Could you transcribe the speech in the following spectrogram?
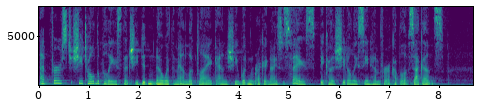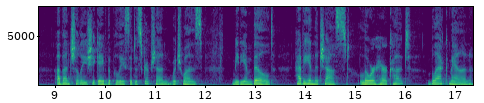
At first, she told the police that she didn't know what the man looked like and she wouldn't recognize his face because she'd only seen him for a couple of seconds. Eventually, she gave the police a description, which was medium build, heavy in the chest, lower haircut, black man,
